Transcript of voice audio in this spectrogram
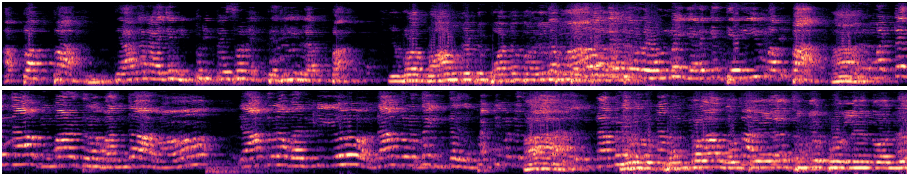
அப்பப்பா தியாகராஜன் இப்படி பேசுவோம் எனக்கு தெரியலப்பா. இவ்வளவு மாவு கட்டு போட்ட இந்த பிறகு மாவட்டத்தோட உண்மை எனக்கு தெரியும் அப்பா. ஆ. இவர் மட்டும்தான் விமானத்துல வந்தாராம். நாங்களும் வரலையோ? நாங்களும் தான் இந்த பட்டிமன்றத்துல சிங்கப்பூர்ல இருந்து வந்து.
